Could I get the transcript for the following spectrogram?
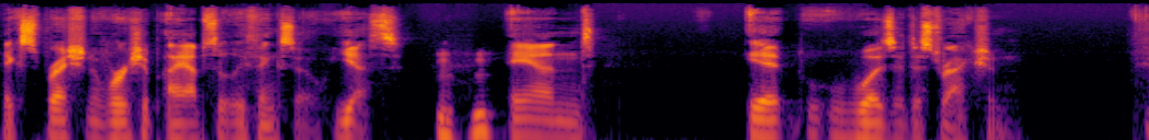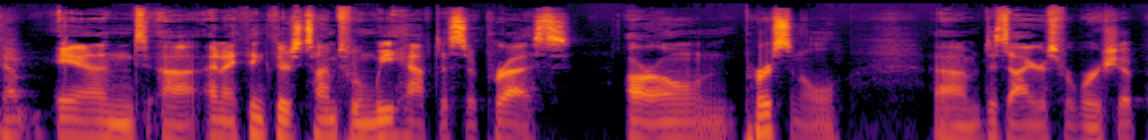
expression of worship? I absolutely think so. Yes, mm-hmm. and it was a distraction. Yep. And uh, and I think there's times when we have to suppress our own personal um, desires for worship,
